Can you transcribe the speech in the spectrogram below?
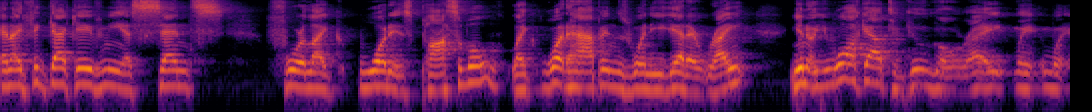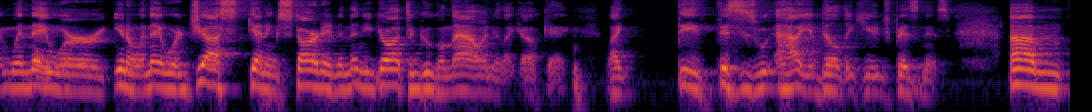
And I think that gave me a sense for like what is possible, like what happens when you get it right. You know, you walk out to Google, right? When, when they were, you know, when they were just getting started, and then you go out to Google now and you're like, okay, like these, this is how you build a huge business. Um,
